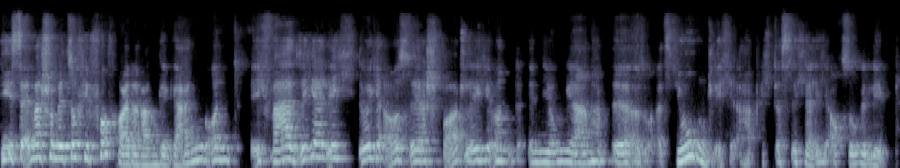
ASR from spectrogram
die ist da immer schon mit so viel Vorfreude rangegangen und ich war sicherlich durchaus sehr sportlich und in jungen Jahren, hab, äh, also als Jugendliche habe ich das sicherlich auch so gelebt.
